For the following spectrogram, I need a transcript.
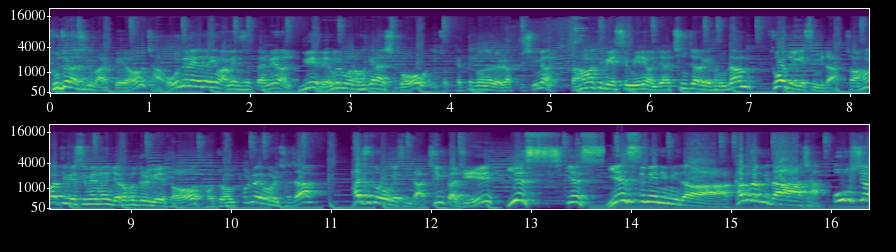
도전하시길 바랄게요. 자, 오늘의 현장이 마음에 드셨다면 위에 매물번호 확인하시고 이쪽 대표번호로 연락 주시면 저 하마TV SMN이 언제나 친절하게 상담 도와드리겠습니다. 저 하마TV SMN은 여러분들을 위해서 더 좋은 꿀매물을 찾아 다시 돌아오겠습니다. 지금까지 예스 예스 예스맨입니다. 감사합니다. 자, 옵션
